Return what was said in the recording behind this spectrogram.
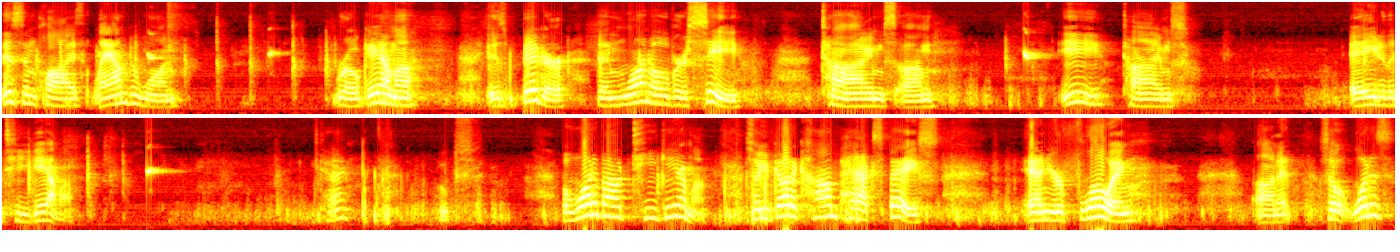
this implies lambda 1 rho gamma is bigger than 1 over c times um, e times a to the t gamma. Okay? Oops. But what about T gamma? So you've got a compact space and you're flowing on it. So what is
